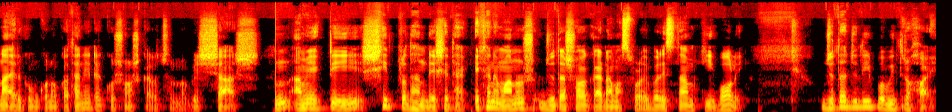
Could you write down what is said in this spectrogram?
না, এরকম কোনো কথা নেই, এটা কুসংস্কার জন্য বিশ্বাস আমি একটি শীত প্রধান দেশে থাকি। এখানে মানুষ জুতা সহকারে নামাজ পড়ে, এবার ইসলাম কি বলে? জুতা যদি পবিত্র হয়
